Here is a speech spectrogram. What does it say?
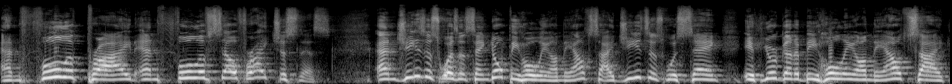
and full of pride and full of self righteousness. And Jesus wasn't saying, don't be holy on the outside. Jesus was saying, if you're going to be holy on the outside,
